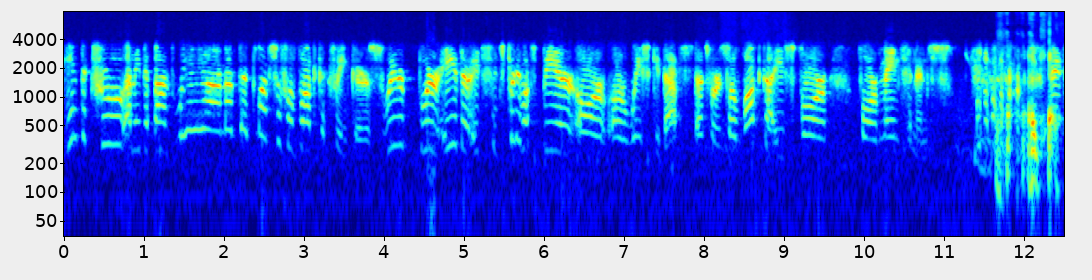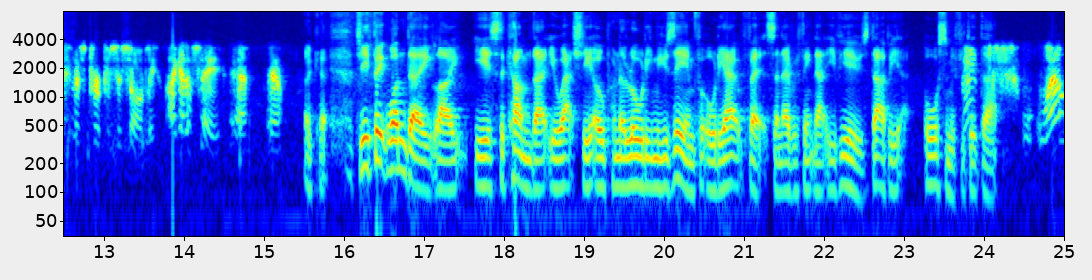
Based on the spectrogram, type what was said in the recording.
In the crew and in the band, we are not that much of a vodka drinkers. We're we're either it's it's pretty much beer or, or whiskey. That's that's where so vodka is for for maintenance. okay. maintenance purposes only. I gotta say, yeah, yeah. Okay. Do you think one day, like years to come, that you'll actually open a Lordi museum for all the outfits and everything that you've used? That'd be awesome if you did that. Well,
